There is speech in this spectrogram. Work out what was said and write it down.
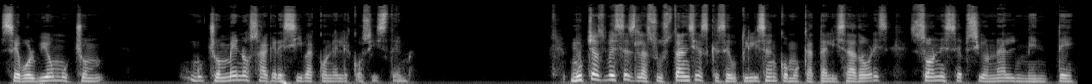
se volvió mucho, mucho menos agresiva con el ecosistema. Muchas veces las sustancias que se utilizan como catalizadores son excepcionalmente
